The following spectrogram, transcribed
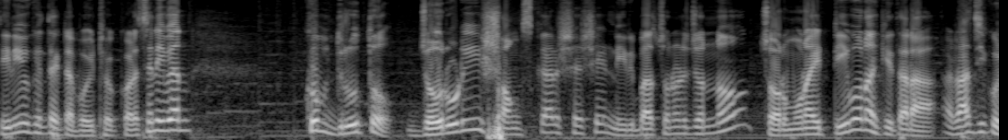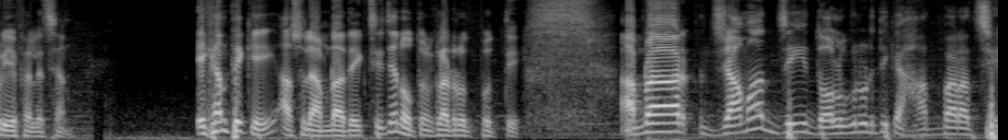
তিনিও কিন্তু একটা বৈঠক করেছেন। ইভেন খুব দ্রুত জরুরি সংস্কার শেষে নির্বাচনের জন্য চরমনাই টিমও নাকি তারা রাজি করিয়ে ফেলেছেন। এখান থেকেই আসলে আমরা দেখছি যে নতুন খেলার উৎপত্তি। আপনার জামাত যেই দলগুলোর দিকে হাত বাড়াচ্ছে,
